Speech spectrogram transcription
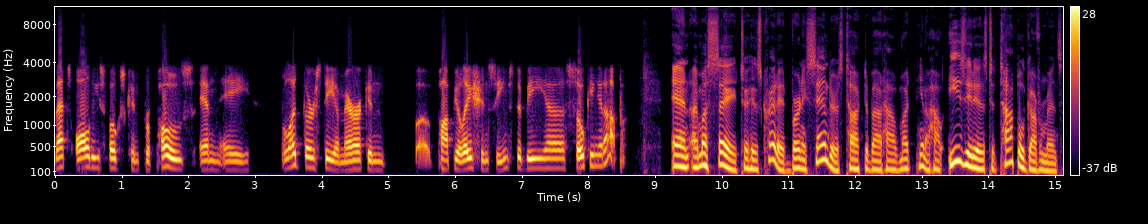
that's all these folks can propose, and a bloodthirsty American uh, population seems to be uh, soaking it up. And I must say, to his credit, Bernie Sanders talked about how much, you know, how easy it is to topple governments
